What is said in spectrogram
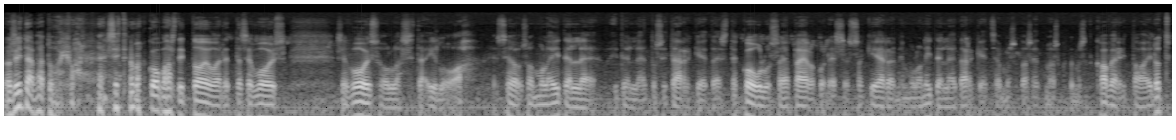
No sitä mä toivon. Sitä mä kovasti toivon, että se voisi se vois olla sitä iloa. Ja se, on, se on mulle itselleen, itselleen tosi tärkeää. Ja sitten koulussa ja päiväkodissa, jossa kierrän, niin mulla on itselleen tärkeät sellaiset asiat myös kuin tämmöiset kaveritaidot,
